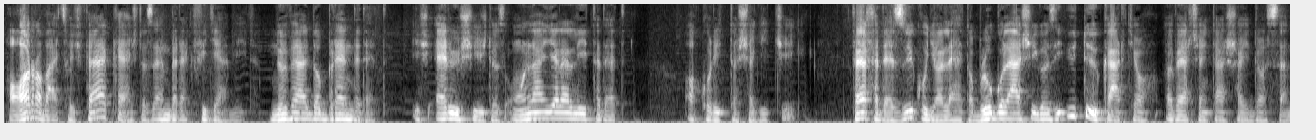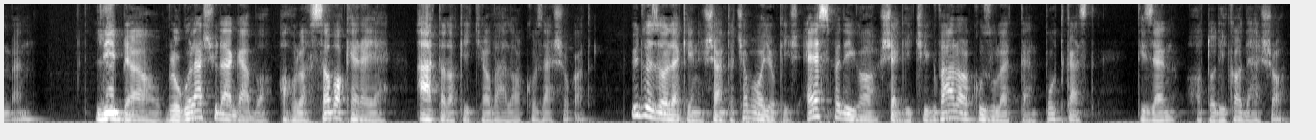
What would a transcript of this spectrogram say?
Ha arra vágysz, hogy felkeltsd az emberek figyelmét, növeld a brandedet és erősítsd az online jelenlétedet, akkor itt a segítség. Felfedezzük, hogyan lehet a blogolás igazi ütőkártya a versenytársaiddal szemben. Lépj be a blogolás világába, ahol a szavak ereje átalakítja a vállalkozásokat. Üdvözöllek, én Sánta Csaba vagyok, és ez pedig a Segítség Vállalkozó lettem podcast 16. adása.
